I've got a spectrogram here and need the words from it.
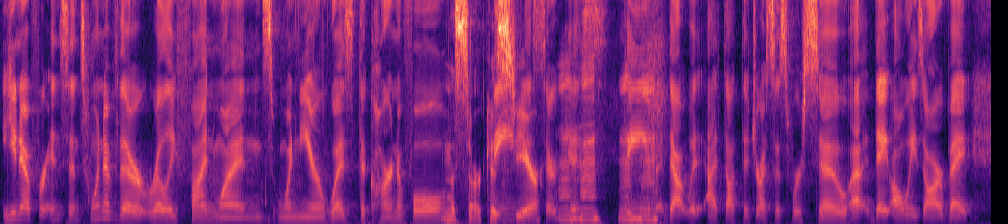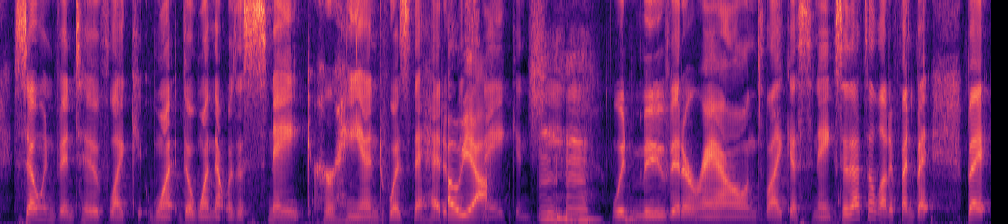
you know, for instance, one of the really fun ones one year was the carnival, The circus theme, year. Mm-hmm, the circus theme. That was, I thought the dresses were so. Uh, they always are, but so inventive. Like one, the one that was a snake. Her hand was the head of Oh, the yeah. snake, and she would move it around like a snake. So that's a lot of fun. But but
